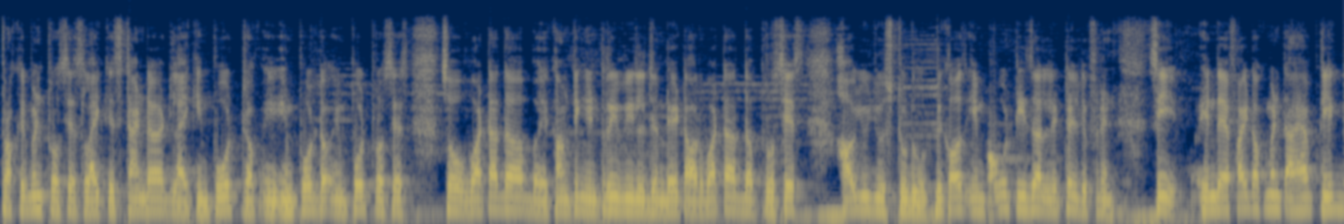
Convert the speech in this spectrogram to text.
procurement process like standard like import import import process. So what are the accounting entry we will generate or what are the process how you used to do? Because import is a little different. See in the fi document i have clicked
